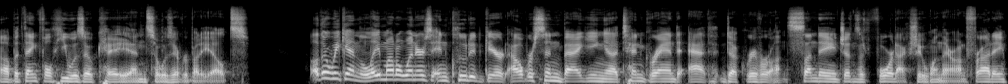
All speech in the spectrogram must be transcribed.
Uh, but thankful he was okay, and so was everybody else. Other weekend late model winners included Garrett Alberson bagging uh, 10 grand at Duck River on Sunday. Jensen Ford actually won there on Friday.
